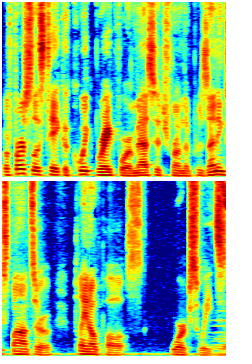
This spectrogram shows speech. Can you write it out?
But first, let's take a quick break for a message from the presenting sponsor of Plano Pulse, Work Suites.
